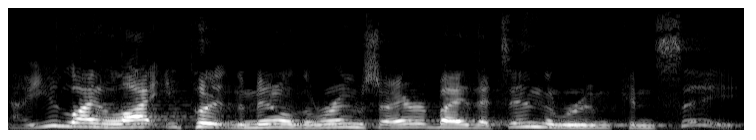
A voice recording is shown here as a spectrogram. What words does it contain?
Now, you light a light, you put it in the middle of the room so everybody that's in the room can see.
